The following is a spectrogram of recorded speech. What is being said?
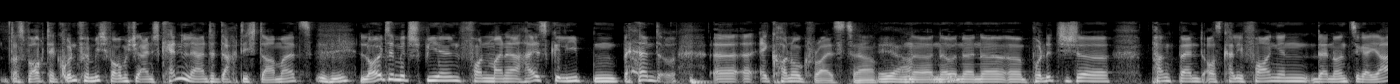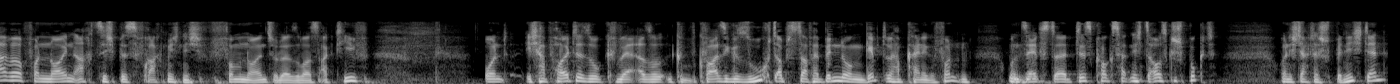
das war auch der Grund für mich, warum ich die eigentlich kennenlernte, dachte ich damals. Mhm. Leute mitspielen von meiner heißgeliebten Band äh, Econochrist, ja. ja. Eine, eine, eine äh, politische Punkband aus Kalifornien der 90er Jahre, von 89 bis, frag mich nicht, 95 oder sowas aktiv. Und ich habe heute so quer, also quasi gesucht, ob es da Verbindungen gibt und habe keine gefunden. Und mhm. selbst äh, Discogs hat nichts ausgespuckt. Und ich dachte, spinne ich denn?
